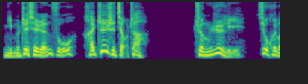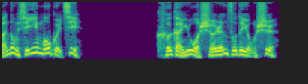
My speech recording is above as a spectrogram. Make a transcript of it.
你们这些人族还真是狡诈，整日里就会玩弄些阴谋诡计，可敢与我蛇人族的勇士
